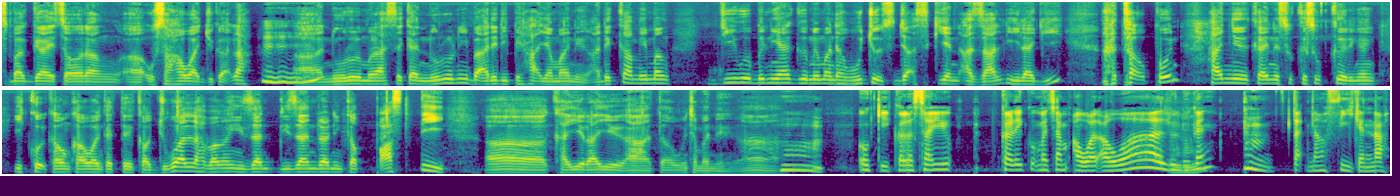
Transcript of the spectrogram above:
sebagai seorang uh, usahawan jugalah mm-hmm. uh, Nurul merasakan Nurul ni berada di pihak yang mana adakah memang jiwa berniaga memang dah wujud sejak sekian azali lagi ataupun hanya kerana suka-suka dengan ikut kawan-kawan kata kau jual lah barang Izan, di Zandra ni kau pasti uh, kaya raya uh, atau macam mana uh. hmm. Okey kalau saya kalau ikut macam awal-awal dulu mm-hmm. kan tak nafikan lah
